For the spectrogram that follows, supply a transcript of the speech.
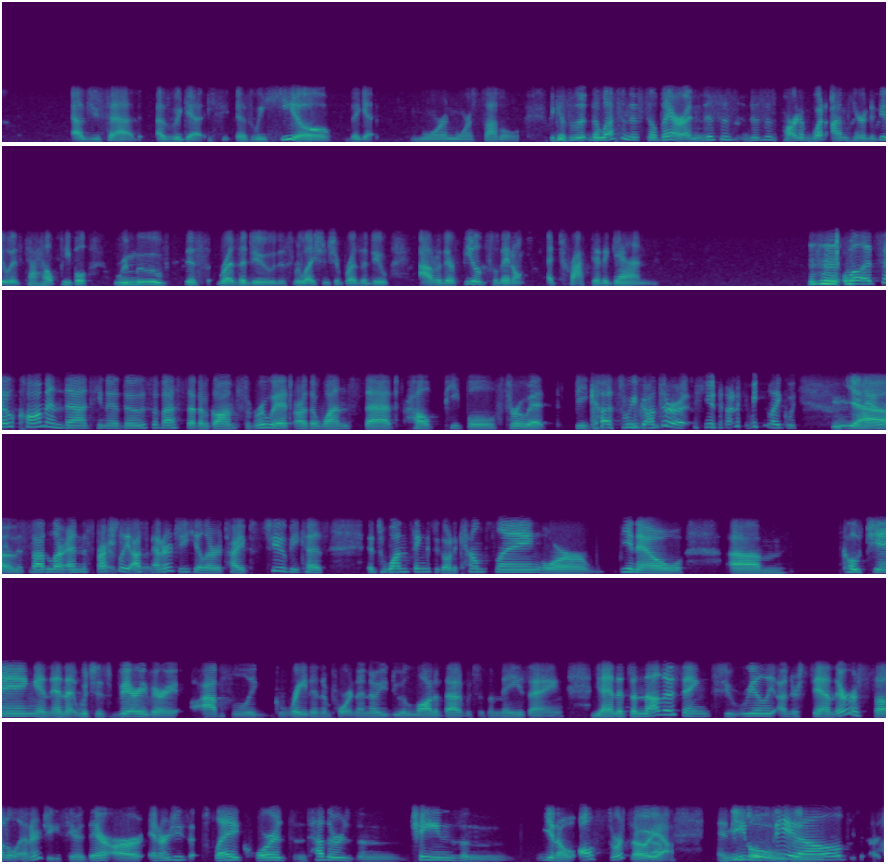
as you said, as we get as we heal, they get more and more subtle because the, the lesson is still there, and this is this is part of what I'm here to do is to help people remove this residue, this relationship residue, out of their field so they don't attract it again. hmm Well, it's so common that you know those of us that have gone through it are the ones that help people through it because we've gone through it. You know what I mean? Like we, you know, in the subtler, and especially us energy healer types too, because it's one thing to go to counseling or you know, um, coaching, and and that, which is very very absolutely great and important. I know you do a lot of that, which is amazing. Yeah. And it's another thing to really understand there are subtle energies here. There are energies at play, cords and tethers and chains and you know all sorts of Oh stuff. yeah, And and-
